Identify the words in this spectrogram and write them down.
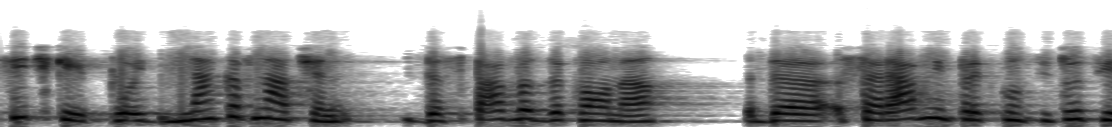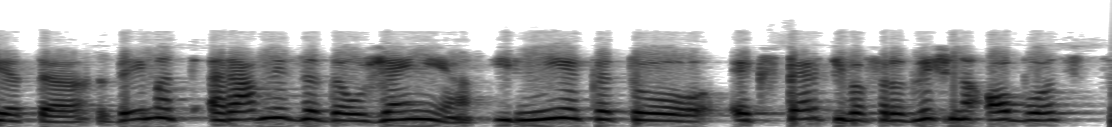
всички по еднакъв начин да спазват закона, да са равни пред Конституцията, да имат равни задължения и ние като експерти в различна област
